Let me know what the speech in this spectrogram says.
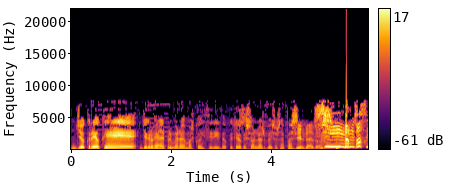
Yo creo que yo creo que en el primero hemos coincidido, que creo que son los besos apasionados. Sí, sí,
